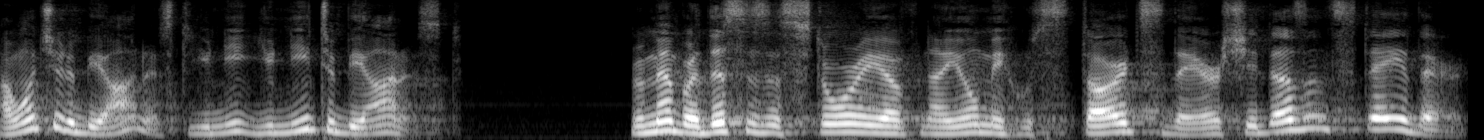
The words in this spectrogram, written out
I want you to be honest. You need, you need to be honest. Remember, this is a story of Naomi who starts there. She doesn't stay there.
